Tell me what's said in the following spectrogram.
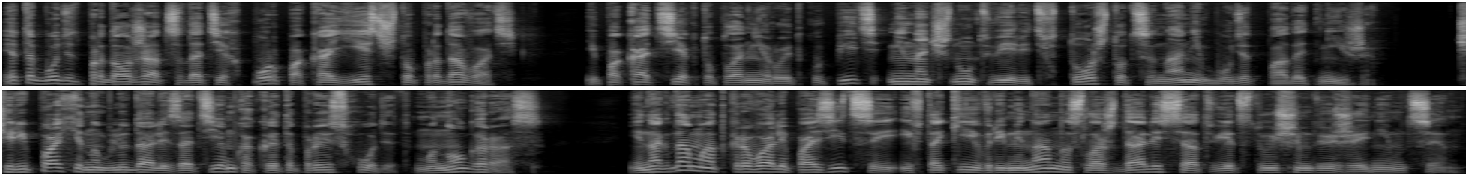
Это будет продолжаться до тех пор, пока есть что продавать, и пока те, кто планирует купить, не начнут верить в то, что цена не будет падать ниже. Черепахи наблюдали за тем, как это происходит, много раз. Иногда мы открывали позиции и в такие времена наслаждались соответствующим движением цен.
